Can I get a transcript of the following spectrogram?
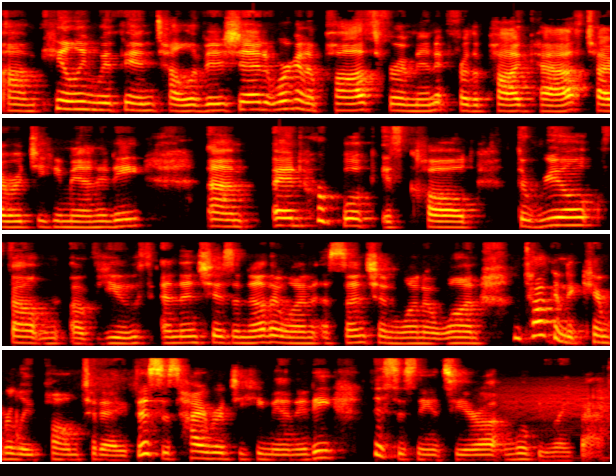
um, Healing Within Television, we're going to pause for a minute for the podcast, High Road to Humanity. Um, and her book is called The Real Fountain of Youth. And then she has another one, Ascension 101. I'm talking to Kimberly Palm today. This is High Road to Humanity. This is Nancy Yearout, and we'll be right back.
